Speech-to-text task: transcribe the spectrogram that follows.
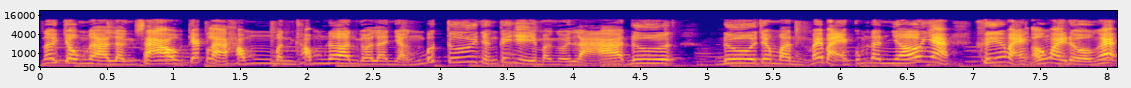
Nói chung là lần sau chắc là không mình không nên gọi là nhận bất cứ những cái gì mà người lạ đưa đưa cho mình. Mấy bạn cũng nên nhớ nha. Khi các bạn ở ngoài đường á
